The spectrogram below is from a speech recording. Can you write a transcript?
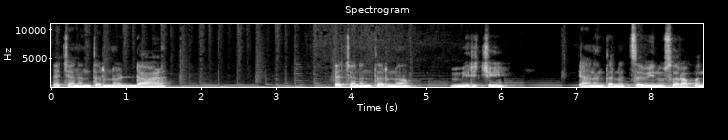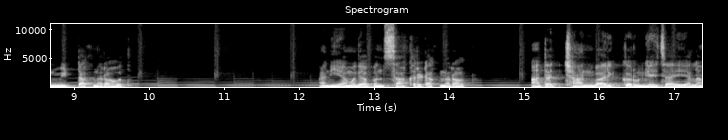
त्याच्यानंतरनं डाळ त्याच्यानंतरनं मिरची त्यानंतरनं चवीनुसार आपण मीठ टाकणार आहोत. आणि यामध्ये आपण साखर टाकणार आहोत. आता छान बारीक करून घ्यायचं आहे याला.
